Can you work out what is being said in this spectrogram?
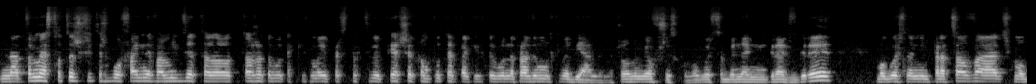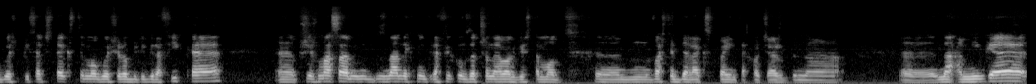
Natomiast to też, też było fajne w Amidze, to to, że to był taki z mojej perspektywy pierwszy komputer taki, który był naprawdę multimedialny. Znaczy on miał wszystko. Mogłeś sobie na nim grać w gry, mogłeś na nim pracować, mogłeś pisać teksty, mogłeś robić grafikę. E, przecież masa znanych mi grafików zaczynała gdzieś tam od e, właśnie Deluxe Painta chociażby na, e, na Amigę.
